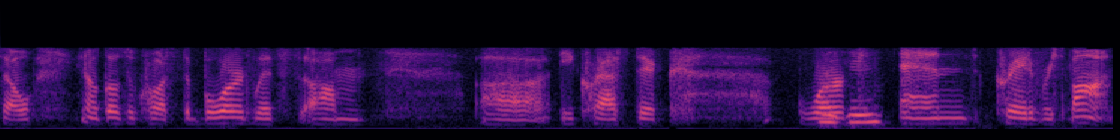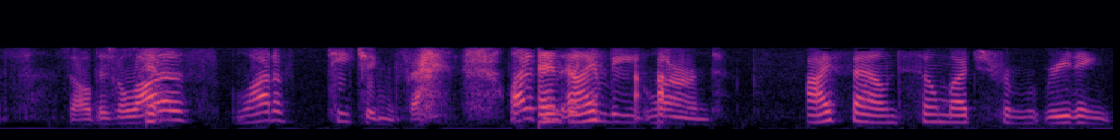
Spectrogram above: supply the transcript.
So you know, it goes across the board with um, uh, ekphrastic work Mhm. and creative response. So there's a lot Yeah. of a lot of teaching, a lot of things And that I- can be learned. I found so much from reading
